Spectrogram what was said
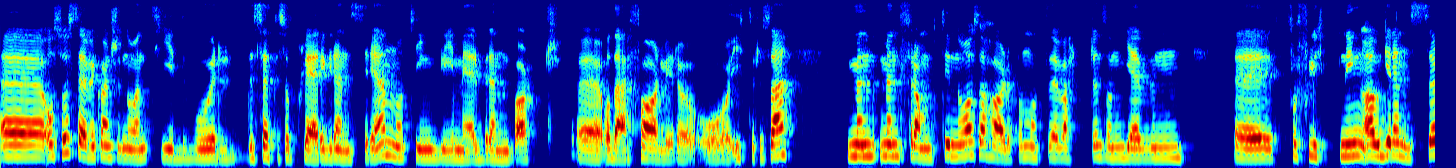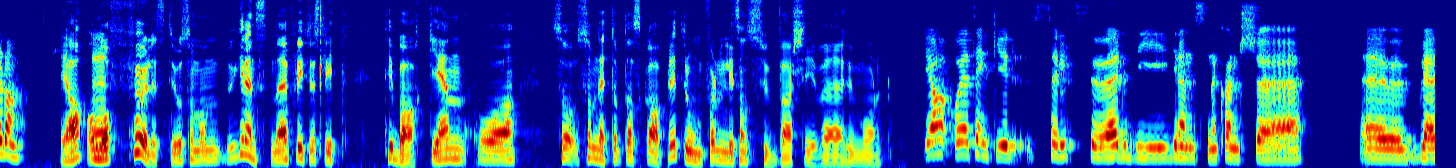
Og så ser vi kanskje nå en tid hvor det settes opp flere grenser igjen, og ting blir mer brennbart, og det er farligere å, å ytre seg. Men, men fram til nå så har det på en måte vært en sånn jevn eh, forflytning av grenser, da. Ja, og nå føles det jo som om grensene flyttes litt tilbake igjen, og så, som nettopp da skaper et rom for den litt sånn subversive humoren. Ja, og jeg tenker selv før de grensene kanskje eh, ble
